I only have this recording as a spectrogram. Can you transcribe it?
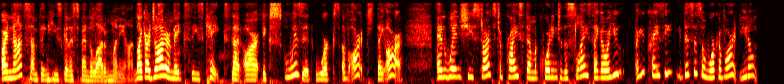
are not something he's going to spend a lot of money on. Like our daughter makes these cakes that are exquisite works of art. They are. And when she starts to price them according to the slice, I go, "Are you are you crazy? This is a work of art. You don't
